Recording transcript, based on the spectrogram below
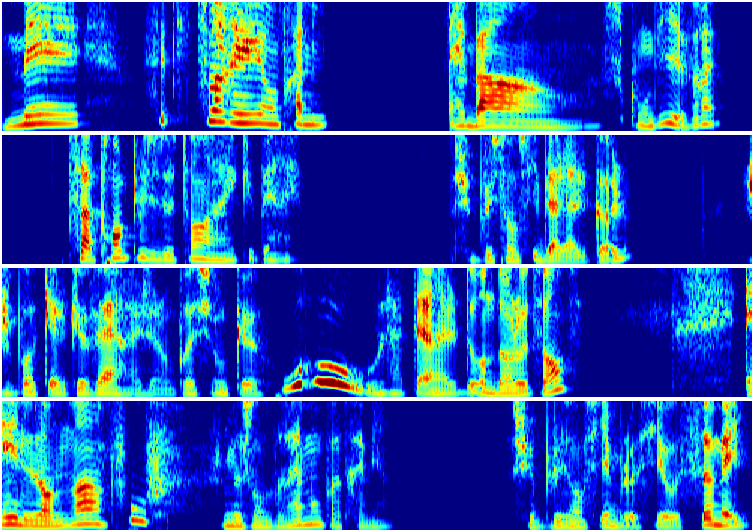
Mais ces petites soirées entre amis, eh ben, ce qu'on dit est vrai. Ça prend plus de temps à récupérer. Je suis plus sensible à l'alcool. Je bois quelques verres et j'ai l'impression que, wouhou, la terre elle tourne dans l'autre sens. Et le lendemain, fou, je me sens vraiment pas très bien. Je suis plus sensible aussi au sommeil.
